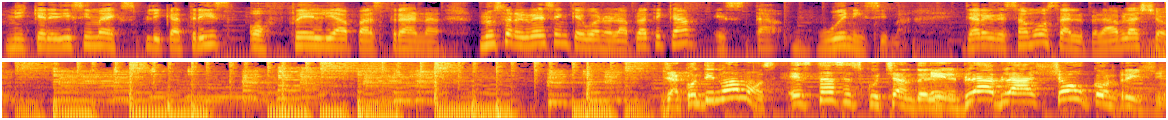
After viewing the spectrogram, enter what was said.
mi queridísima explicatriz Ofelia Pastrana. No se regresen que bueno, la plática está buenísima. Ya regresamos al Blabla Show. Ya continuamos. Estás escuchando el, Bla Bla Show con Richie.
